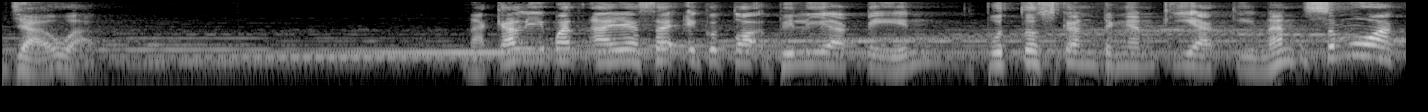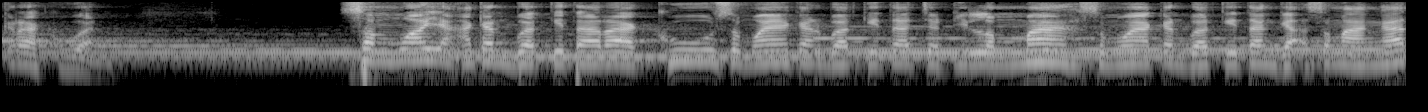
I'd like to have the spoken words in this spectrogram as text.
Jawab. Nah kalimat ayah saya ikut bil yakin, putuskan dengan keyakinan semua keraguan. Semua yang akan buat kita ragu, semua yang akan buat kita jadi lemah, semua yang akan buat kita nggak semangat,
